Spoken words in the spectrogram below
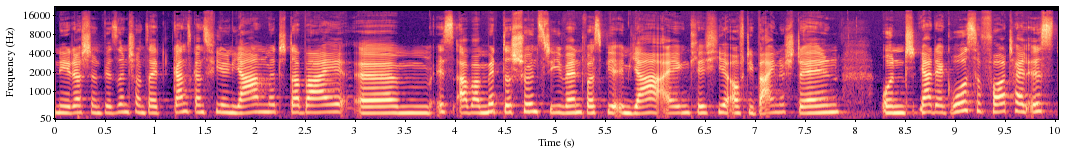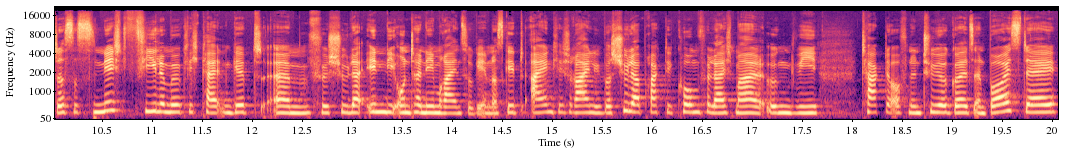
Nee, das stimmt. Wir sind schon seit ganz, ganz vielen Jahren mit dabei. Ähm, ist aber mit das schönste Event, was wir im Jahr eigentlich hier auf die Beine stellen. Und ja, der große Vorteil ist, dass es nicht viele Möglichkeiten gibt, ähm, für Schüler in die Unternehmen reinzugehen. Das geht eigentlich rein über Schülerpraktikum, vielleicht mal irgendwie Tag der offenen Tür, Girls and Boys Day,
